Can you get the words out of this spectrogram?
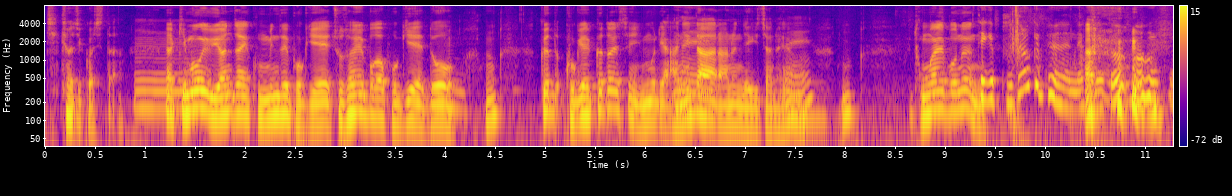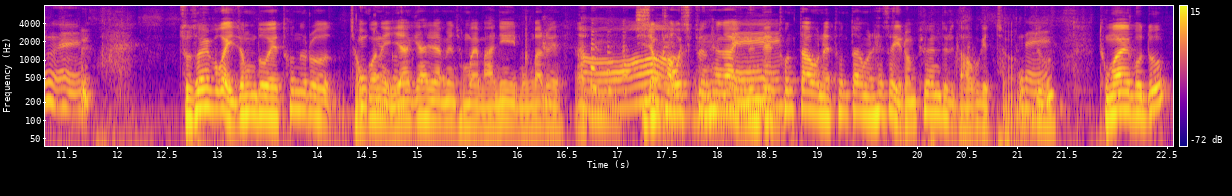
지켜질 것이다. 그러니까 김홍일 위원장이 국민들 보기에 조선일보가 보기에도 응? 끄, 고개를 끄덕일 수 있는 인물이 아니다라는 얘기잖아요. 네. 동아일보는 되게 부드럽게 표현했네 그래도. 네. 조선일보가 이 정도의 톤으로 거. 이야기하려면 정말 많이 뭔가를 예, 어. 지적하고 싶은 생각이 네. 있는데 톤 다운에 톤 다운을 해서 이런 표현들이 나오겠죠. 네. 그리고 동아일보도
